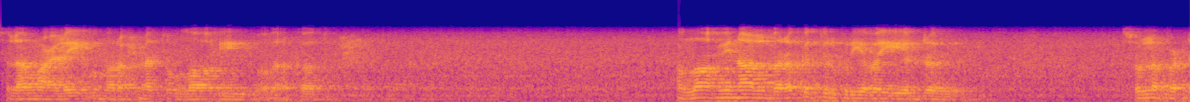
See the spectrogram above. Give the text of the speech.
السلام عليكم ورحمة الله وبركاته அல்லாஹுவினால் பரக்கத்திற்குரியவை என்று சொல்லப்பட்ட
